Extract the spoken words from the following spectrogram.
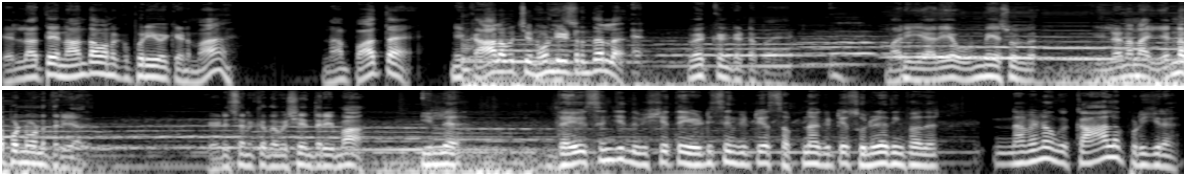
எல்லாத்தையும் நான் தான் உனக்கு புரிய வைக்கணுமா? நான் பார்த்தேன். நீ காலை வச்சு நோண்டிட்டு இருந்தல்ல. வெக்கம் கெட்ட பையன். மரியாதையா உண்மையை சொல்லு. இல்லைன்னா நான் என்ன பண்ணுவேன்னு தெரியாது. எடிசனுக்கு இந்த விஷயம் தெரியுமா? இல்ல. தயவு செஞ்சு இந்த விஷயத்தை எடிசன் கிட்டயோ சப்னா கிட்டயோ சொல்லிடாதீங்க ஃபாதர் நான் வேணா உங்க காலை பிடிக்கிறேன்.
